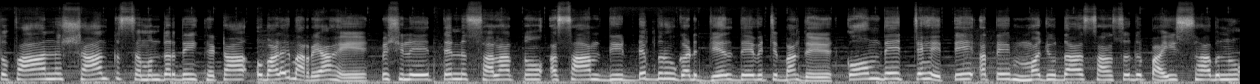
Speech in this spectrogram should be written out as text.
ਤੂਫਾਨ ਸ਼ਾਂਤ ਸਮੁੰਦਰ ਦੀ ਹੇਠਾਂ ਉਬਾਲੇ ਮਾਰ ਰਿਹਾ ਹੈ। ਪਿਛਲੇ 3 ਸਾਲਾਂ ਤੋਂ ਅਸਾਮ ਦੀ ਡਿਬਰੂਗੜ੍ਹ ਜੇਲ੍ਹ ਦੇ ਵਿੱਚ ਬੰਦ ਕੌਮ ਦੇ ਚਹੇਤੇ ਅਤੇ ਮੌਜੂਦਾ ਸੰਸਦ ਭਾਈ ਸਾਹਿਬ ਨੂੰ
